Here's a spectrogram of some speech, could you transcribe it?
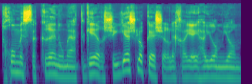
תחום מסקרן ומאתגר שיש לו קשר לחיי היום-יום.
